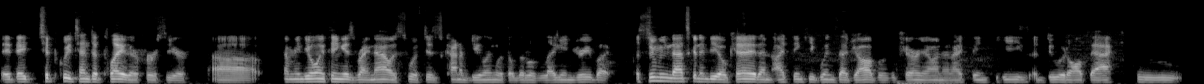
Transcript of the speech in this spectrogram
they, they typically tend to play their first year. Uh, I mean, the only thing is right now is Swift is kind of dealing with a little leg injury, but assuming that's going to be okay, then I think he wins that job over on. and I think he's a do-it-all back who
